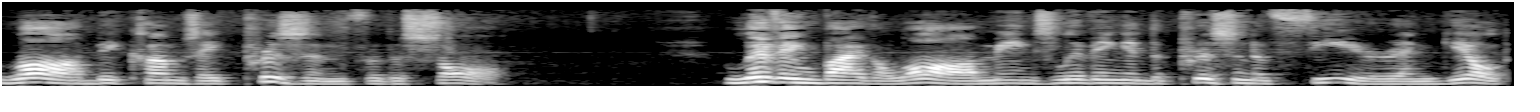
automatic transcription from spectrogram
Law becomes a prison for the soul. Living by the law means living in the prison of fear and guilt,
